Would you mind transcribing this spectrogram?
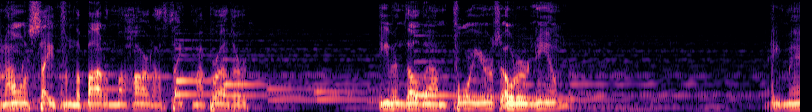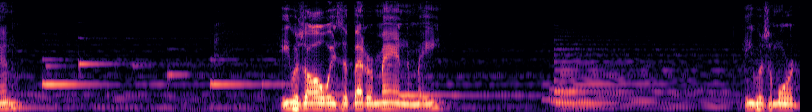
And I want to say from the bottom of my heart, I thank my brother, even though I'm four years older than him. Amen. He was always a better man than me. He was more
